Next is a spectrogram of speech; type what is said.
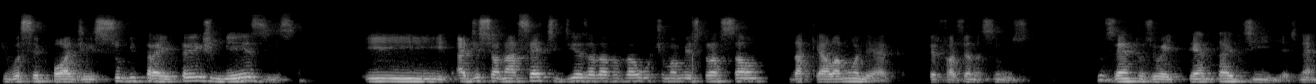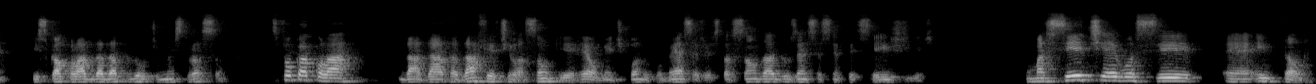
que você pode subtrair três meses e adicionar sete dias à data da última menstruação daquela mulher, fazendo assim uns 280 dias, né? Isso calculado da data da última menstruação. Se for calcular da data da fertilização, que é realmente quando começa a gestação, dá 266 dias. O macete é você, é, então,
